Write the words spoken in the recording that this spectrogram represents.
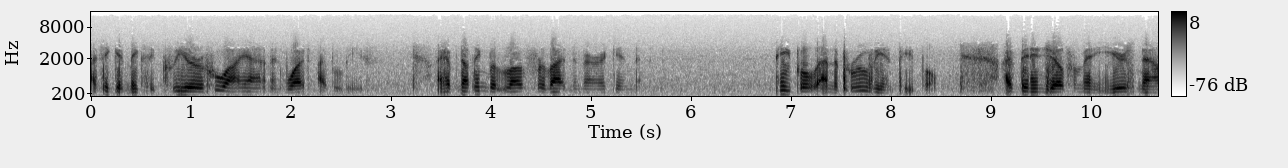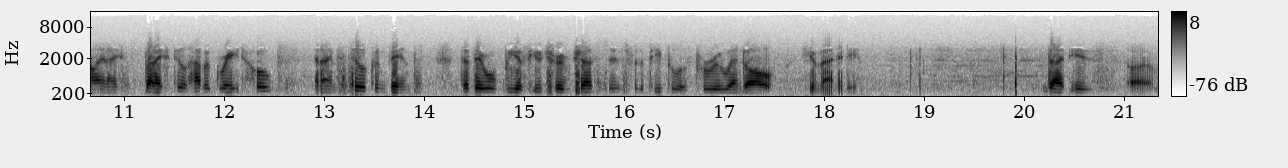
I think it makes it clear who I am and what I believe. I have nothing but love for Latin American people and the Peruvian people. I've been in jail for many years now, and I, but I still have a great hopes, and I'm still convinced that there will be a future of justice for the people of Peru and all humanity. That is um,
